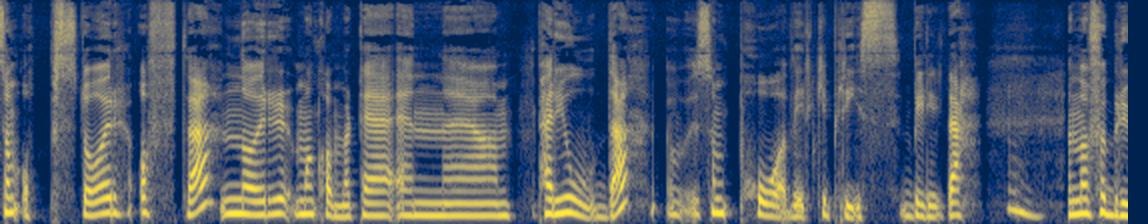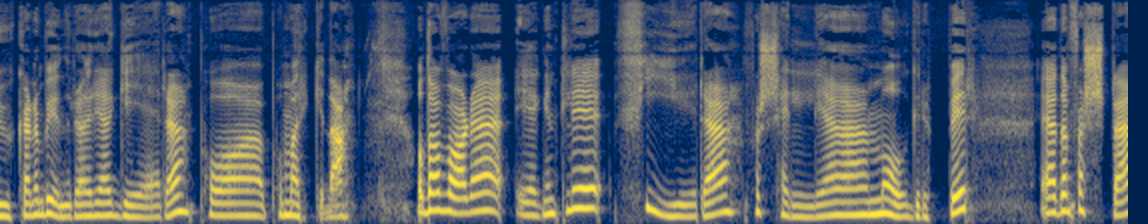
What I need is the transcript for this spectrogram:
som oppstår ofte når man kommer til en eh, periode som påvirker prisbildet. Mm. Når forbrukerne begynner å reagere på, på, markedet. Og da var det egentlig fire forskjellige målgrupper. Eh, den første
